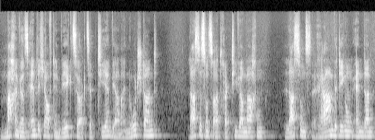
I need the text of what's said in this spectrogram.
machen wir uns endlich auf den Weg zu akzeptieren, wir haben einen Notstand, lass es uns attraktiver machen, lass uns Rahmenbedingungen ändern,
